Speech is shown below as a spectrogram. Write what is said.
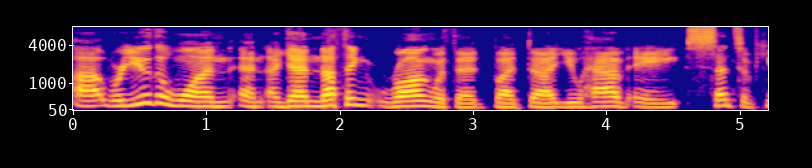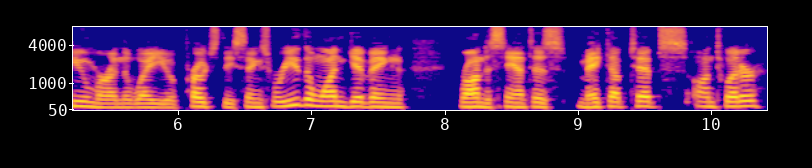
Uh, were you the one, and again, nothing wrong with it, but uh, you have a sense of humor in the way you approach these things. Were you the one giving Ron DeSantis makeup tips on Twitter?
